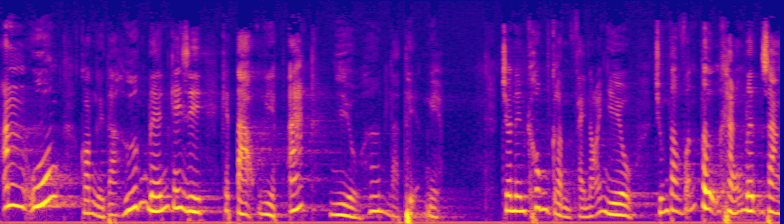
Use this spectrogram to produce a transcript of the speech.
ăn uống, con người ta hướng đến cái gì? Cái tạo nghiệp ác nhiều hơn là thiện nghiệp. Cho nên không cần phải nói nhiều, chúng ta vẫn tự khẳng định rằng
